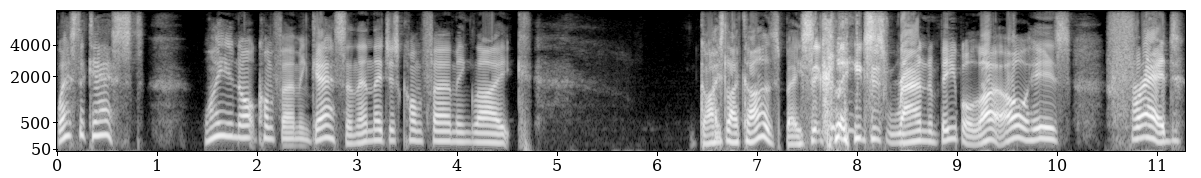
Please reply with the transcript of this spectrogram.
Where's the guest? Why are you not confirming guests?" And then they're just confirming like guys like us, basically, just random people. Like, oh, here's Fred.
